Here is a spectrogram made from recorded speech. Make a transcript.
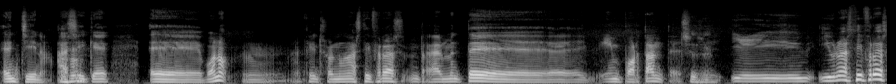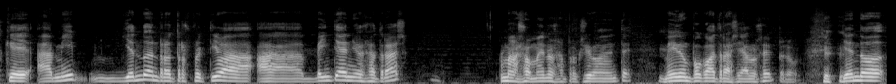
en China. Así que, eh, bueno, mm, en fin, son unas cifras realmente importantes. Sí, sí. Y, y unas cifras que a mí, yendo en retrospectiva a 20 años atrás, más o menos aproximadamente. Me he ido un poco atrás, ya lo sé, pero yendo,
